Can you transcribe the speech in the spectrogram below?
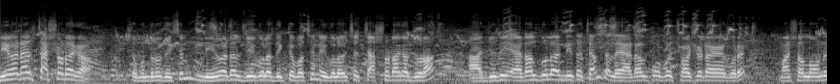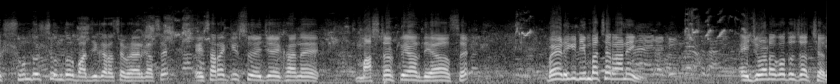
নিউ অ্যাডাল চারশো। টাকা। তো বন্ধুরা দেখছেন নিউ অ্যাডাল যেগুলো দেখতে পাচ্ছেন এগুলো হচ্ছে চারশো টাকা জোড়া। আর যদি অ্যাডালগুলো নিতে চান তাহলে অ্যাডাল পড়বে ছয়শো টাকা করে। মাশাল্লাহ অনেক সুন্দর সুন্দর বাজিকার আছে ভাইয়ের কাছে। এছাড়া কিছু এই যে এখানে মাস্টার পেয়ার দেওয়া আছে। ভাই এটা কি ডিম বাচ্চা রানিং? হ্যাঁ পাচ্ছে এই জোড়াটা কত চাচ্ছেন?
